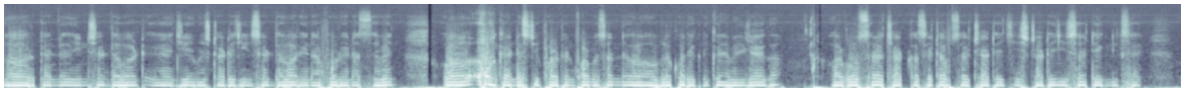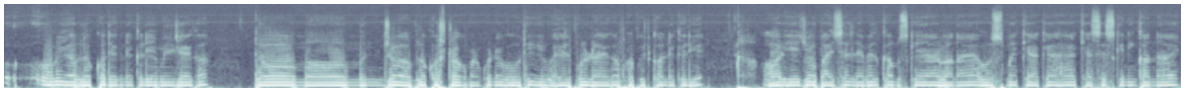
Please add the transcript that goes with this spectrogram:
और candle inside the bar G M strategy inside the bar N four N seven और कैंडलस्टिक फॉर इन्फॉर्मेशन आप लोग को देखने के लिए मिल जाएगा। और बहुत सारा चार्ट का सेटअप है स्ट्रैटेजी स्ट्रैटेजी है टेक्निक्स है, वो भी आप लोग को देखने के लिए मिल जाएगा। तो जो आप लोग को स्टॉक मार्केट में बहुत ही हेल्पफुल रहेगा प्रॉफिट करने के लिए। और ये जो बाइसल लेवल कम स्कैनर बनाया है, उसमें क्या क्या है, कैसे स्कैनिंग करना है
